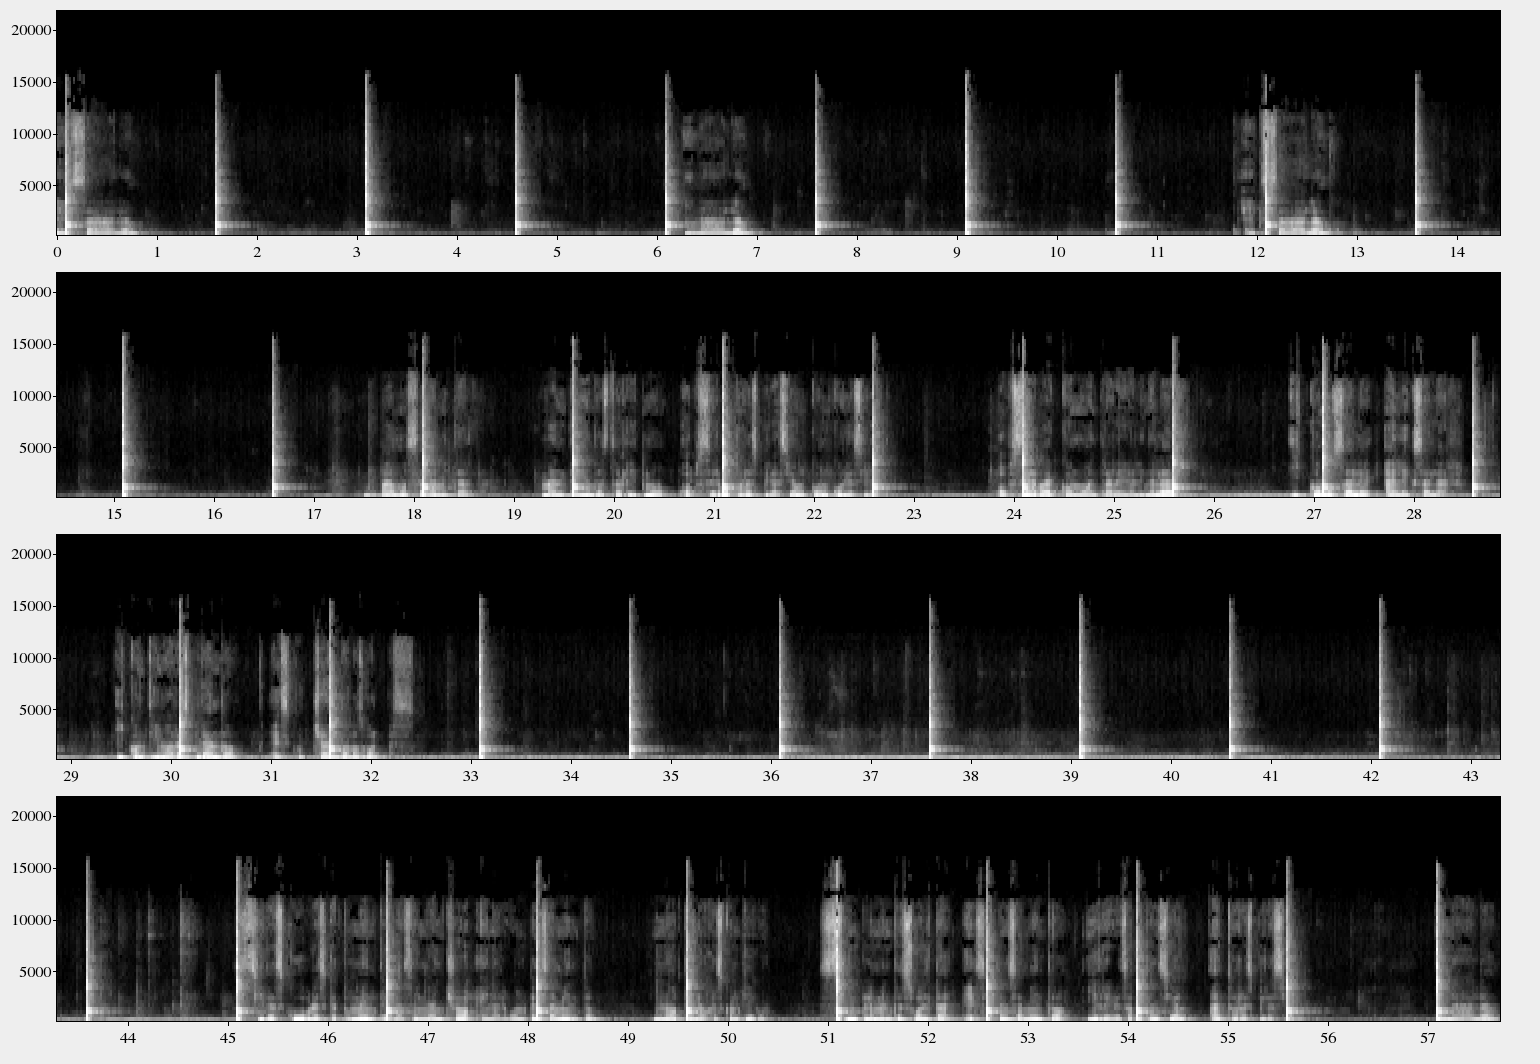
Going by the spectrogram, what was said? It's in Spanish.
Exhala. Inhala. Exhala. Vamos a la mitad. Manteniendo este ritmo, observa tu respiración con curiosidad. Observa cómo entra el aire al inhalar y cómo sale al exhalar. Y continúa respirando, escuchando los golpes. Si descubres que tu mente ya se enganchó en algún pensamiento, no te enojes contigo. Simplemente suelta ese pensamiento y regresa tu atención a tu respiración. Inhala.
